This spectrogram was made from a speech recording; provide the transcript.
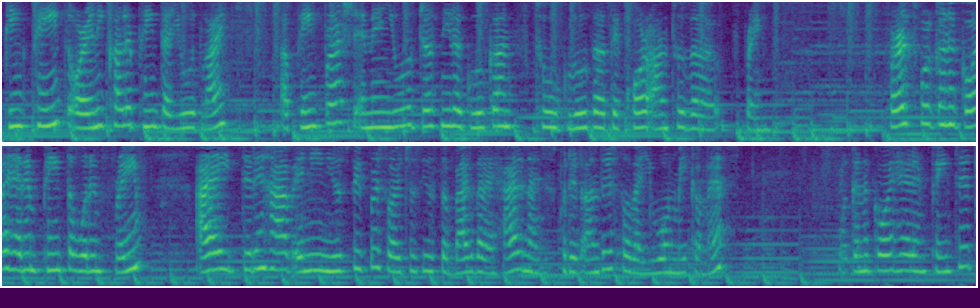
Pink paint or any color paint that you would like. A paintbrush and then you will just need a glue gun to glue the decor onto the frame. First we're going to go ahead and paint the wooden frame. I didn't have any newspaper so I just used the bag that I had and I just put it under so that you won't make a mess. We're to go ahead and paint it.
